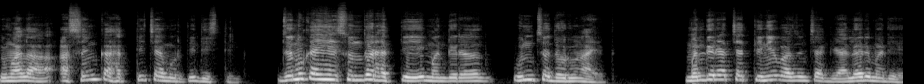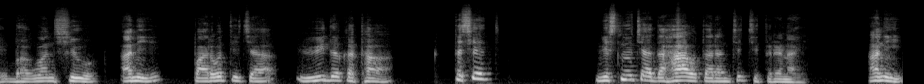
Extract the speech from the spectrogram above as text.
तुम्हाला असंख्य हत्तीच्या मूर्ती दिसतील. जणू काही हे सुंदर हत्ती मंदिराला उंच धरून आहेत. मंदिराच्या तिन्ही बाजूंच्या गॅलरीमध्ये भगवान शिव आणि पार्वतीच्या विविध कथा तसेच विष्णूच्या दहा अवतारांचे चित्रण आहे. आणि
